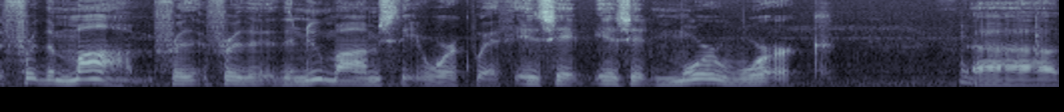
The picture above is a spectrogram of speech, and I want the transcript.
for the mom, for for the, the new moms that you work with, is it is it more work uh,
